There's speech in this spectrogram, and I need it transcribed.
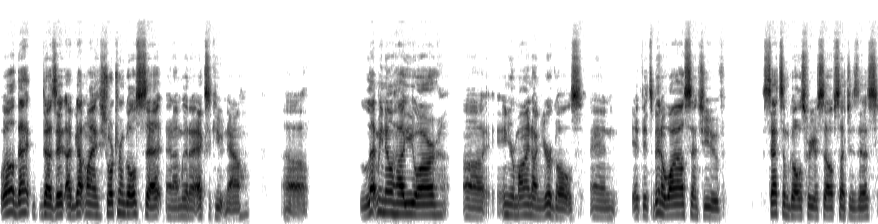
Well, that does it. I've got my short-term goals set, and I'm going to execute now. Uh, let me know how you are uh, in your mind on your goals. And if it's been a while since you've set some goals for yourself, such as this,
